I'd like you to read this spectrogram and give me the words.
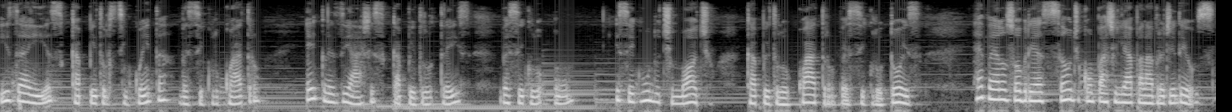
Isaías, capítulo 50, versículo 4, Eclesiastes, capítulo 3, versículo 1 e 2 Timóteo, capítulo 4, versículo 2, revelam sobre a ação de compartilhar a palavra de Deus.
